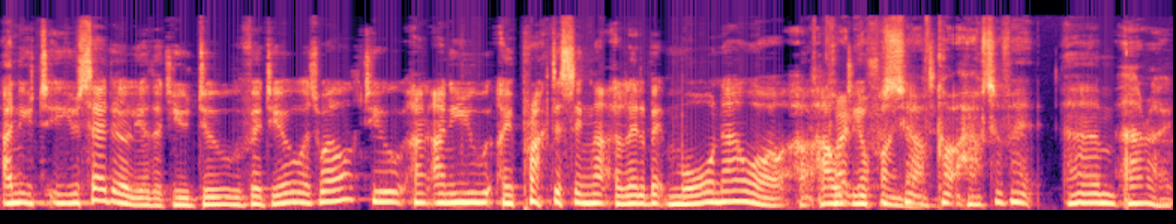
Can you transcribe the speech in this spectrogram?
And you you said earlier that you do video as well. Do you and, and you are you practicing that a little bit more now, or how do you find it? I've got out of it. Um, All right.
